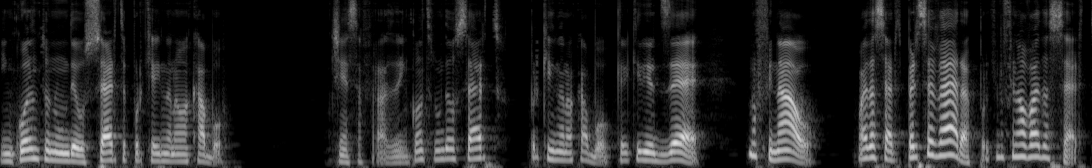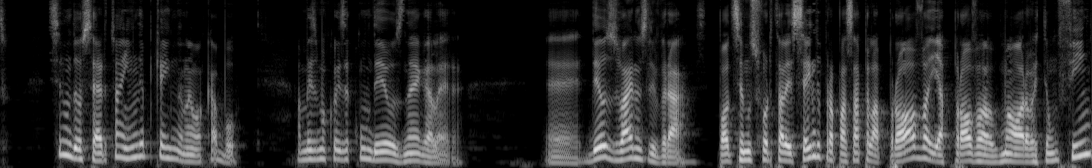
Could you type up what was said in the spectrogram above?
enquanto não deu certo é porque ainda não acabou. Tinha essa frase, né? enquanto não deu certo, porque ainda não acabou. O que ele queria dizer é, no final vai dar certo. Persevera, porque no final vai dar certo. Se não deu certo ainda, é porque ainda não acabou. A mesma coisa com Deus, né, galera? É, Deus vai nos livrar. Pode ser nos fortalecendo para passar pela prova e a prova uma hora vai ter um fim.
